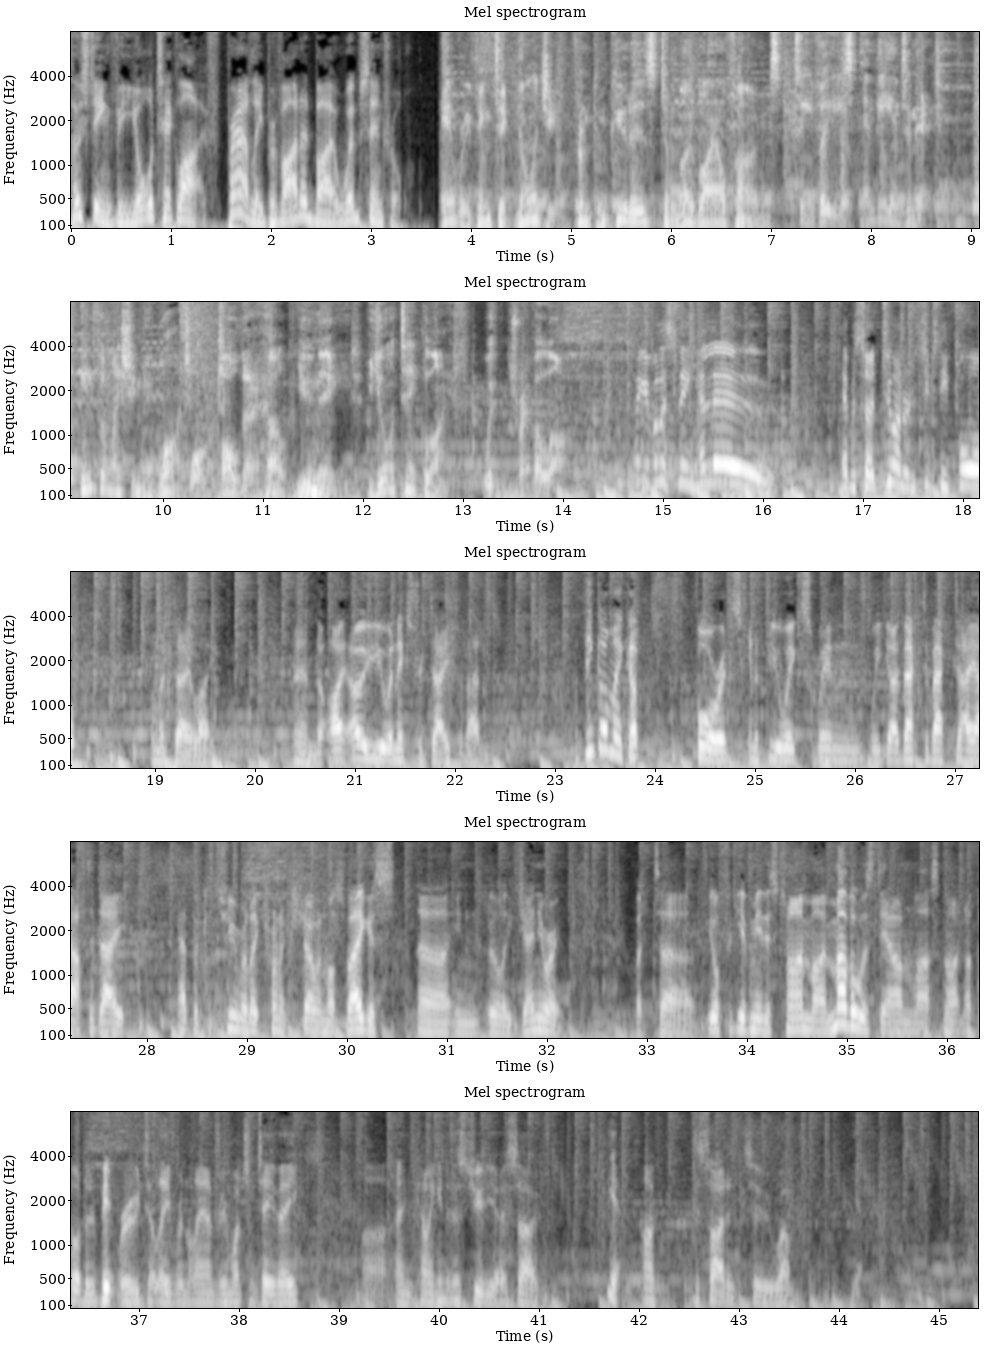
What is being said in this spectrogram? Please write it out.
Hosting for Your Tech Life, proudly provided by Web Central. Everything technology, from computers to mobile phones, TVs, and the internet. Information you want, all the help you need. Your Tech Life with Trevor Long. Thank you for listening. Hello. Episode 264. I'm a day late. And I owe you an extra day for that. I think I'll make up for it in a few weeks when we go back to back day after day at the Consumer Electronics Show in Las Vegas uh, in early January. But uh, you'll forgive me this time. My mother was down last night, and I thought it a bit rude to leave her in the lounge room watching TV uh, and coming into the studio. So, yeah, I've decided to, um, yeah,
